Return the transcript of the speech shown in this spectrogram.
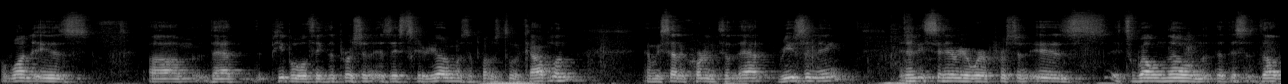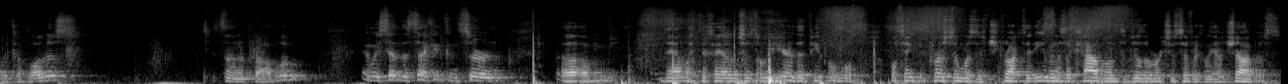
One is um, that people will think the person is a sachir yom as opposed to a Kabbalah. And we said according to that reasoning, in any scenario where a person is, it's well known that this is done with Kabbalahs, it's not a problem. And we said the second concern um, that, like the Chayei Adam says over here, that people will, will think the person was instructed, even as a Kabbalah, to do the work specifically on Shabbos.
